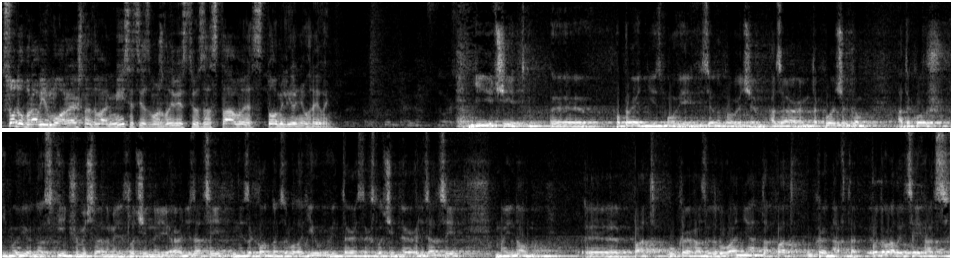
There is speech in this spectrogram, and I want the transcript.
Суд обрав йому арешт на два місяці з можливістю застави 100 мільйонів гривень. Діючи е, попередній змові з Януковичем, Азаровим та Корченком, а також ймовірно з іншими членами злочинної організації, незаконно заволодів в інтересах злочинної організації майном е, ПАД «Укргазвидобування» та ПАД «Укрнафта». Продавали цей газ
